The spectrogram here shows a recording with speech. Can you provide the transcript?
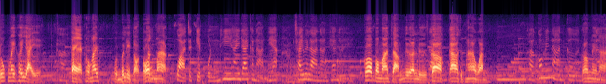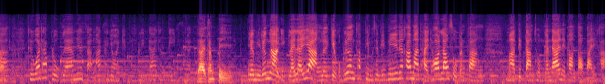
ลุกไม่ค่อยใหญ่ ค่ะแต่เขาให้ผลผลิตต่อต้นมาก กว่าจะเก็บผลที่ให้ได้ขนาดเนี้ยใช้เวลานานแค่ไหน ก็ประมาณ 3 เดือนหรือสาม 9 95 วัน อืมค่ะ ก็ไม่นานเกินก็ไม่นาะน คะถือว่าถ้าปลูกแล้วเนี่ยสามารถทยอยเก็บผลผลิตได้ทั้งปีเหมือนกัน ได้ทั้งปี ยังมีเรื่องราวอีกหลาย ๆ อย่างเลยเกี่ยวกับเรื่องทับทิมชนิดนี้นะคะ มาถ่ายทอดเล่าสู่กันฟัง มาติดตามชมกันได้ในตอนต่อไปค่ะ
